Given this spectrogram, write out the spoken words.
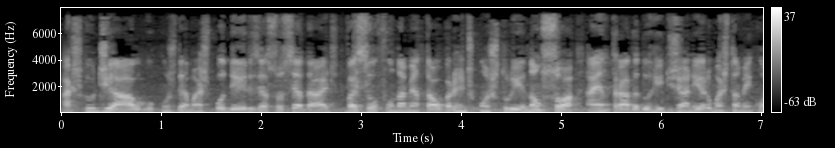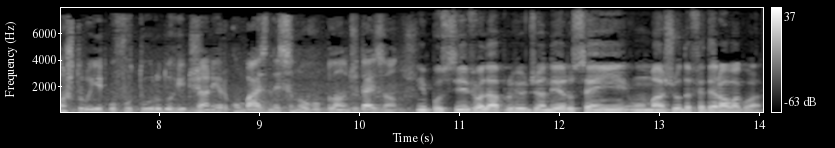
acho que o diálogo com os demais poderes e a sociedade vai ser o fundamental para a gente construir não só a entrada do Rio de Janeiro, mas também construir o futuro do Rio de Janeiro com base nesse novo plano de 10 anos. Impossível olhar para o Rio de Janeiro sem uma ajuda federal agora.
